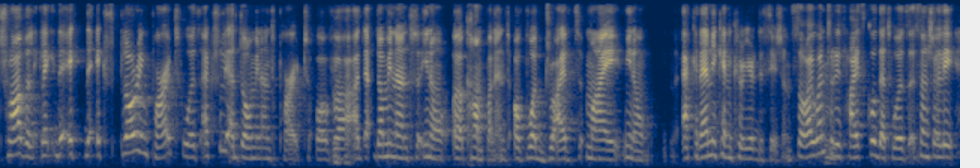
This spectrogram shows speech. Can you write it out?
traveling like the, the exploring part was actually a dominant part of uh, mm-hmm. a dominant you know uh, component of what drives my you know academic and career decisions. So I went to mm. this high school that was essentially,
